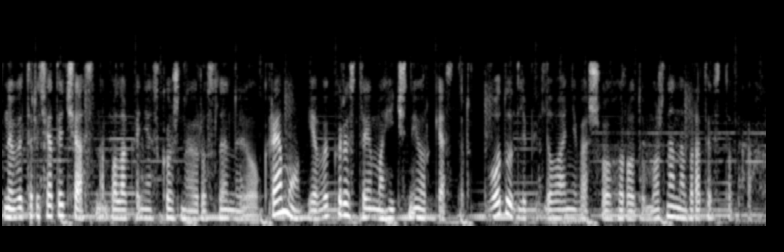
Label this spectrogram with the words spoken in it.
Не витрачати час на балакання з кожною рослиною окремо, я використаю магічний оркестр. Воду для підливання вашого городу можна набрати в ставках.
